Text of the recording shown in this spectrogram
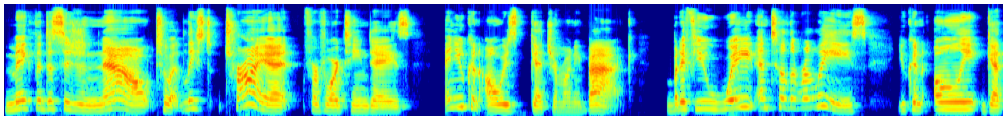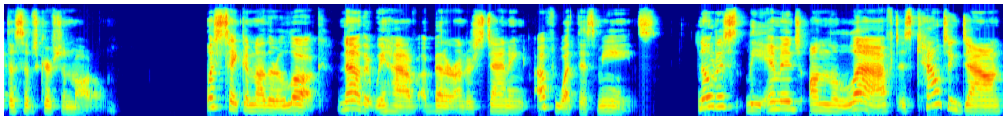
Make the decision now to at least try it for 14 days, and you can always get your money back. But if you wait until the release, you can only get the subscription model. Let's take another look now that we have a better understanding of what this means. Notice the image on the left is counting down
